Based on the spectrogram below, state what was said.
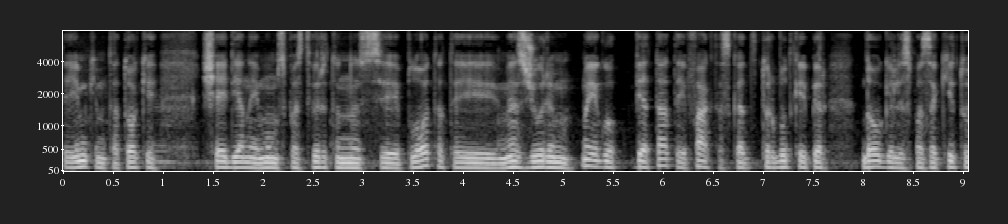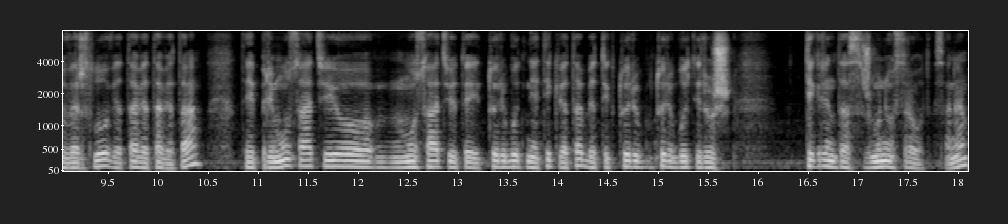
tai imkim tą tokį šiai dienai mums pastvirtinusi plotą, tai mes žiūrim, nu jeigu vieta, tai faktas, kad turbūt kaip ir daugelis pasakytų verslų, vieta, vieta, vieta, tai prie mūsų atveju, mūsų atveju tai turi būti ne tik vieta, bet tik turi, turi būti ir už užtikrintas žmonių srautas, ne?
